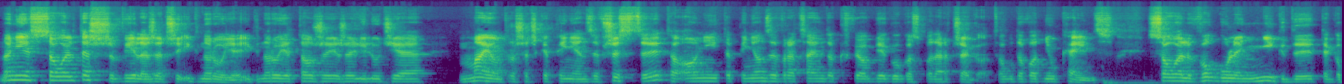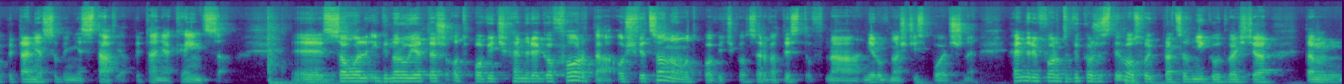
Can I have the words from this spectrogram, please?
No nie, Sowell też wiele rzeczy ignoruje. Ignoruje to, że jeżeli ludzie mają troszeczkę pieniędzy wszyscy, to oni te pieniądze wracają do krwiobiegu gospodarczego. To udowodnił Keynes. Sowell w ogóle nigdy tego pytania sobie nie stawia, pytania Keynesa. E, Sowell ignoruje też odpowiedź Henry'ego Forda, oświeconą odpowiedź konserwatystów na nierówności społeczne. Henry Ford wykorzystywał swoich pracowników 20, tam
